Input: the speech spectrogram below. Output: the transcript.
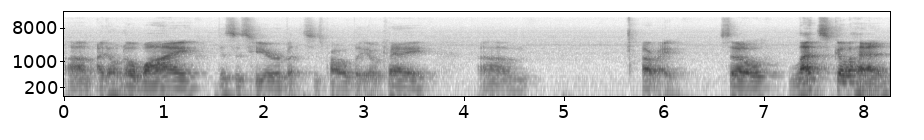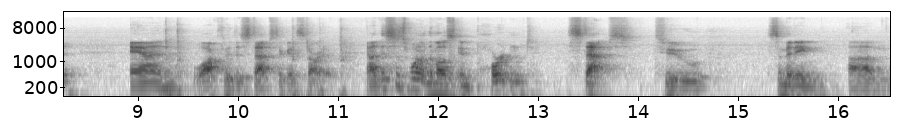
Um, I don't know why this is here, but this is probably okay. Um, all right. So let's go ahead and walk through the steps to get started. Now, this is one of the most important steps to submitting um,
